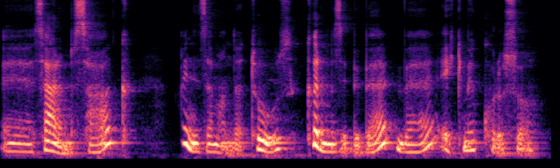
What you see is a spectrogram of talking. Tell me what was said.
e, sarımsak, aynı zamanda tuz, kırmızı biber ve ekmek kurusu.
